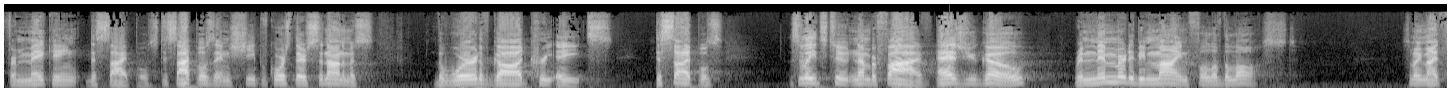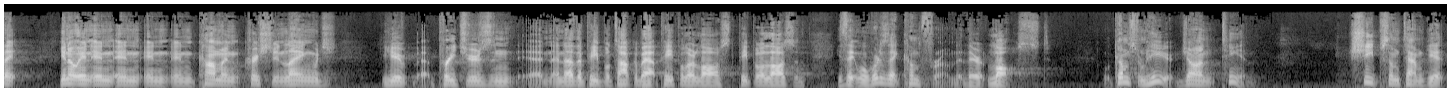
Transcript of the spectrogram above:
for making disciples. Disciples and sheep, of course, they're synonymous. The Word of God creates disciples. This leads to number five. As you go, remember to be mindful of the lost. Some of you might think, you know, in, in, in, in, common Christian language, you hear preachers and, and, and other people talk about people are lost. People are lost. And you think, well, where does that come from, that they're lost? Well, it comes from here, John 10. Sheep sometimes get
